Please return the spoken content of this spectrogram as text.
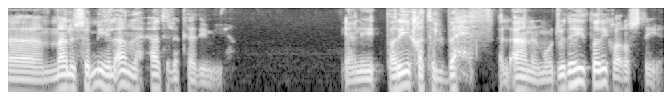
آه، ما نسميه الآن الأبحاث الأكاديمية. يعني طريقة البحث الآن الموجودة هي طريقة أرسطية.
